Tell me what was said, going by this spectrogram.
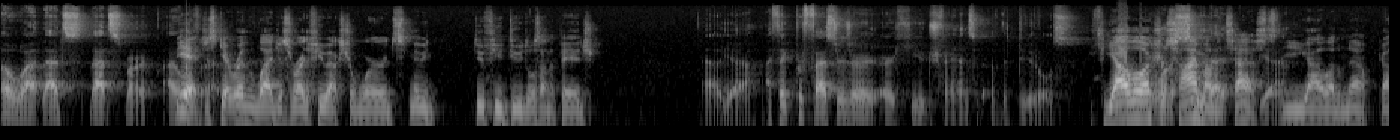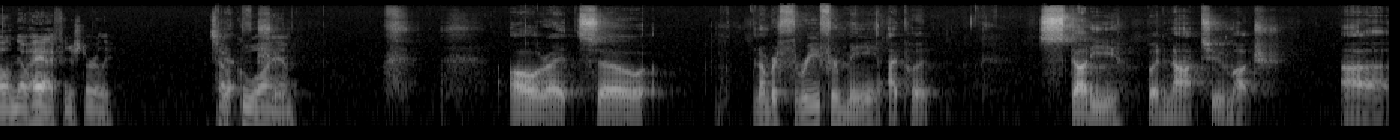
Oh, wow, that's that's smart. I love yeah, that. just get rid of the lead, just write a few extra words, maybe do a few doodles on the page. Oh yeah, I think professors are, are huge fans of the doodles. If you got a little extra wanna time on the that- test, yeah. you gotta let them know. Gotta let them know, hey, I finished early. That's how Yeah, cool for I sure. am. All right, so number three for me, I put study, but not too much. Uh,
